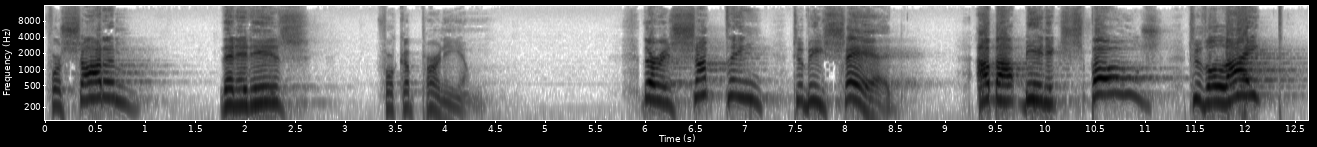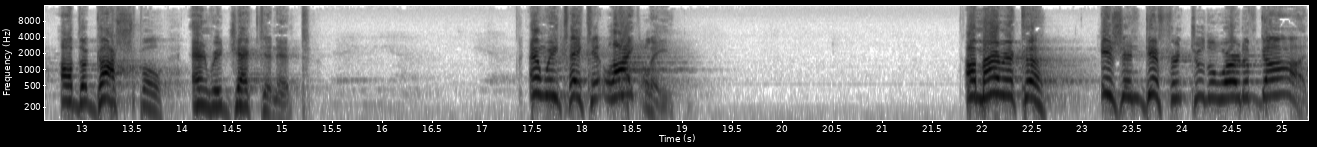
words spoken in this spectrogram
for Sodom than it is for Capernaum. There is something to be said about being exposed to the light of the gospel and rejecting it. And we take it lightly. America is indifferent to the Word of God.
